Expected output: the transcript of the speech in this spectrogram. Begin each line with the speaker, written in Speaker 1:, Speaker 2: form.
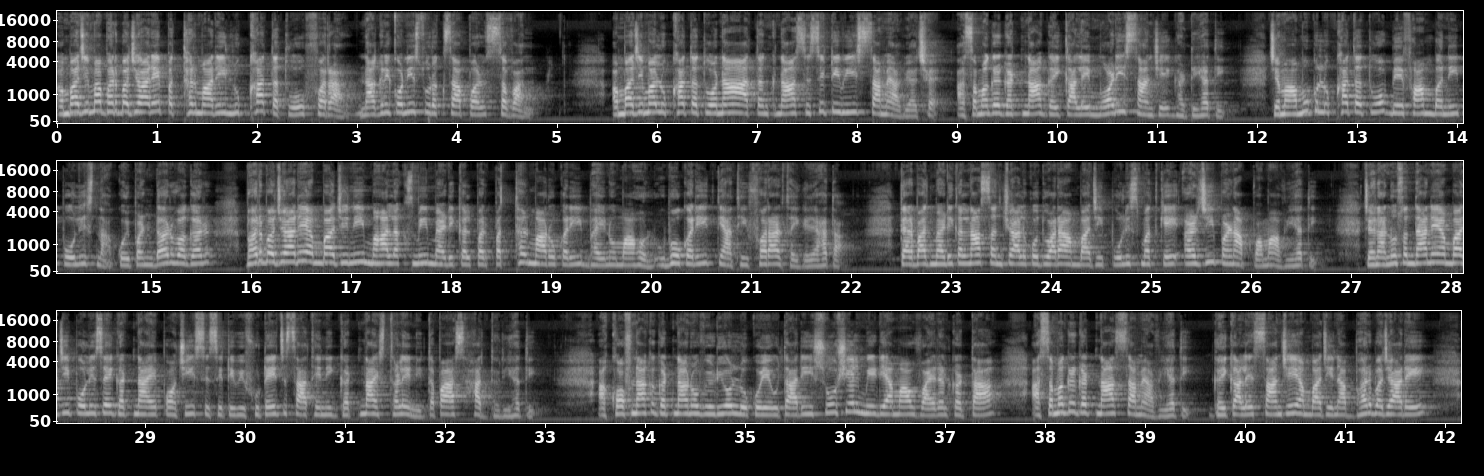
Speaker 1: અંબાજીમાં ભરબજારે પથ્થરમારી લુખ્ખા તત્વો ફરાર. નાગરિકોની સુરક્ષા પર સવાલ. અંબાજીમાં લુખ્ખા તત્વોના આતંકના સીસીટીવી સામે આવ્યા છે. આ સમગ્ર ઘટના ગઈકાલે મોડી સાંજે ઘટી હતી, જેમાં અમુક લુખ્ખા તત્વો બેફામ બની પોલીસના કોઈપણ ડર વગર ભરબજારે અંબાજીની મહાલક્ષ્મી મેડિકલ પર પથ્થરમારો કરી ભયનો માહોલ ઊભો કરી ત્યાંથી ફરાર થઈ ગયા હતા. ત્યારબાદ મેડિકલના સંચાલકો દ્વારા અંબાજી પોલીસ મથકે અરજી પણ આપવામાં આવી હતી. જેના અનુસંધાને અંબાજી પોલીસે ઘટનાએ પહોંચી સીસીટીવી ફૂટેજ સાથેની ઘટના સ્થળેની તપાસ હાથ ધરી હતી. આ ખોફનાક ઘટનાનો વીડિયો લોકોએ ઉતારી સોશિયલ મીડિયામાં વાયરલ કરતા આ સમગ્ર ઘટના સામે આવી હતી. ગઈકાલે સાંજે અંબાજીના ભર બજારે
